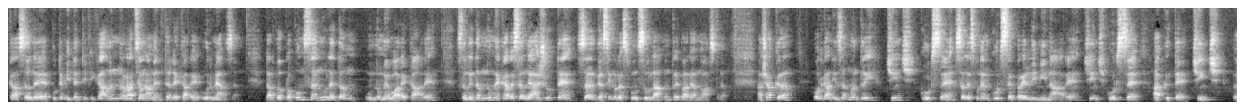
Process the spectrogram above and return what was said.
ca să le putem identifica în raționamentele care urmează. Dar vă propun să nu le dăm un nume oarecare, să le dăm nume care să ne ajute să găsim răspunsul la întrebarea noastră. Așa că organizăm întâi 5 curse, să le spunem curse preliminare, 5 curse a câte 5 uh,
